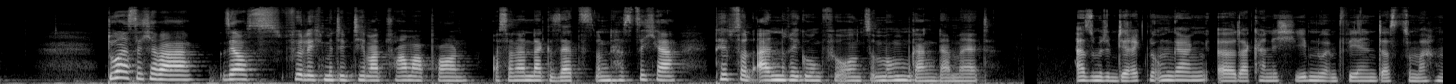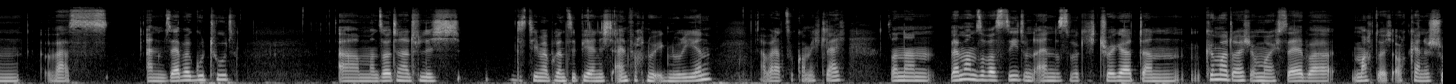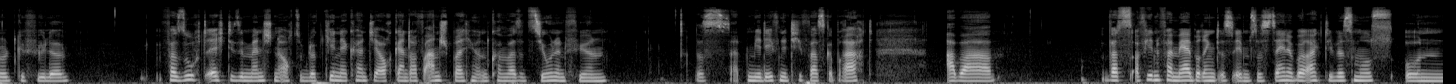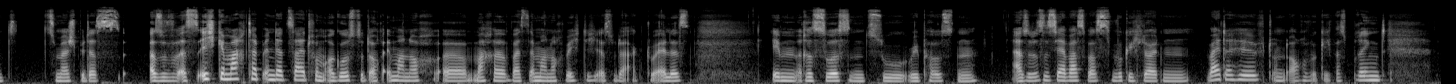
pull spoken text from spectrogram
Du hast dich aber sehr ausführlich mit dem Thema Trauma Porn auseinandergesetzt und hast sicher Tipps und Anregungen für uns im Umgang damit. Also mit dem direkten Umgang, äh, da kann ich jedem nur empfehlen, das zu machen, was einem selber gut tut. Äh, man sollte natürlich das Thema prinzipiell nicht einfach nur ignorieren, aber dazu komme ich gleich, sondern wenn man sowas sieht und einen das wirklich triggert, dann kümmert euch um euch selber, macht euch auch keine Schuldgefühle, versucht echt diese Menschen auch zu blockieren. Ihr könnt ja auch gern darauf ansprechen und Konversationen führen. Das hat mir definitiv was gebracht. Aber was auf jeden Fall mehr bringt, ist eben Sustainable Aktivismus und zum Beispiel das, also was ich gemacht habe in der Zeit vom August und auch immer noch äh, mache, was immer noch wichtig ist oder aktuell ist, eben Ressourcen zu reposten. Also das ist ja was, was wirklich Leuten weiterhilft und auch wirklich was bringt.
